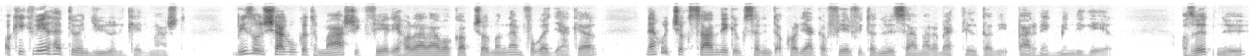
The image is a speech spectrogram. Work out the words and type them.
akik vélhetően gyűlölik egymást. Bizonyságukat a másik férje halálával kapcsolatban nem fogadják el, nehogy csak szándékuk szerint akarják a férfit a nő számára megtiltani, bár még mindig él. Az öt nő,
